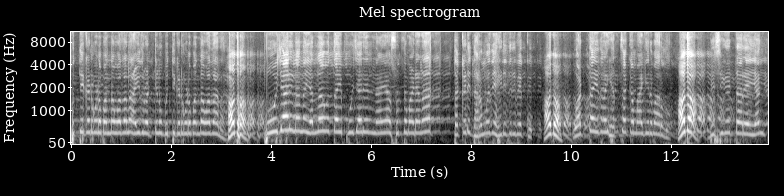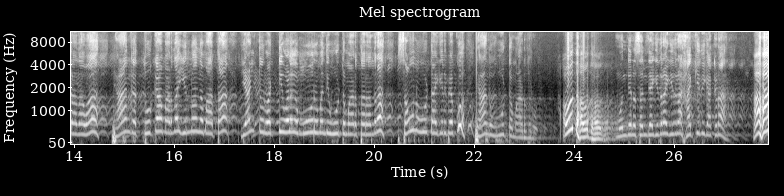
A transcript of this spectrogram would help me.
ಬುತ್ತಿ ಕಟ್ಕೊಂಡು ಬಂದ ಹೋದಾನ ಐದು ರೊಟ್ಟಿನ ಬುತ್ತಿ ಕಟ್ಕೊಂಡು ಬಂದ ಹೋದಾನ ಹೌದು. ಪೂಜಾರಿ ನನ್ನ ಎಲ್ಲ ತಾಯಿ ಪೂಜಾರಿ ನ್ಯಾಯ ಶುದ್ಧ ಮಾಡ್ಯಾನ ತಕ್ಕಡಿ ಧರ್ಮದೇ ಹಿಡಿದಿರ್ಬೇಕು. ಹೌದು. ಒಟ್ಟ ಇದ್ರಾಗ ಹೆಚ್ಚ ಕಮ್ಮಿ ಆಗಿರಬಾರದು. ಹೌದು. ಬಿಸಿಗಿಟ್ಟರೆ ಎಂಟು ಅದಾವ ಹ್ಯಾಂಗ ತೂಕ ಮಾಡ್ದ ಇನ್ನೊಂದು ಮಾತ ಎಂಟು ರೊಟ್ಟಿ ಒಳಗೆ ಮೂರು ಮಂದಿ ಊಟ ಮಾಡ್ತಾರಂದ್ರ ಸೌನ ಊಟ ಆಗಿರ್ಬೇಕು ಹ್ಯಾಂಗ ಊಟ ಮಾಡಿದ್ರು. ಹೌದು ಹೌದು ಹೌದು. ಮುಂದಿನ ಸಂಧ್ಯಾಗ ಇದ್ರಾಗ ಇದ್ರಾಗ ಹಾಕಿದೀಗ ಆ ಕಡ. ಹಾ ಹಾ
